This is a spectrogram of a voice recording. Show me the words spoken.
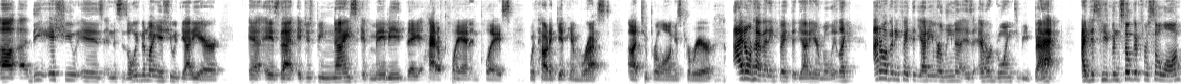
Uh, uh the issue is, and this has always been my issue with Yadier, uh, is that it'd just be nice if maybe they had a plan in place with how to get him rest uh, to prolong his career. I don't have any faith that Yadier Molina, like, I don't have any faith that Yadier Molina is ever going to be bad. I just he's been so good for so long.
